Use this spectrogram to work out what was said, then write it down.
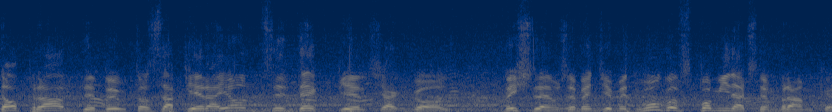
Doprawdy był to zapierający dech w piersiach gol. Myślę, że będziemy długo wspominać tę bramkę.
